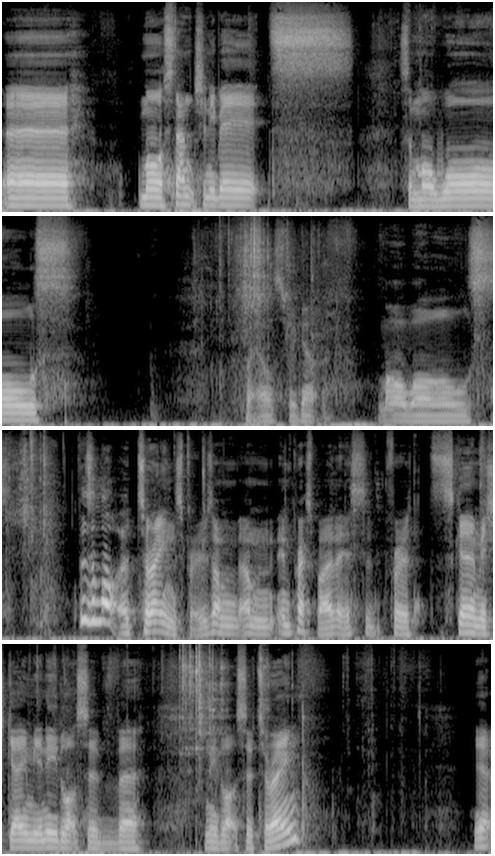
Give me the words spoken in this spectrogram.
uh, more stanchiony bits, some more walls. What else we got? More walls. There's a lot of terrain sprues. I'm I'm impressed by this. For a skirmish game, you need lots of uh, need lots of terrain. Yeah,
